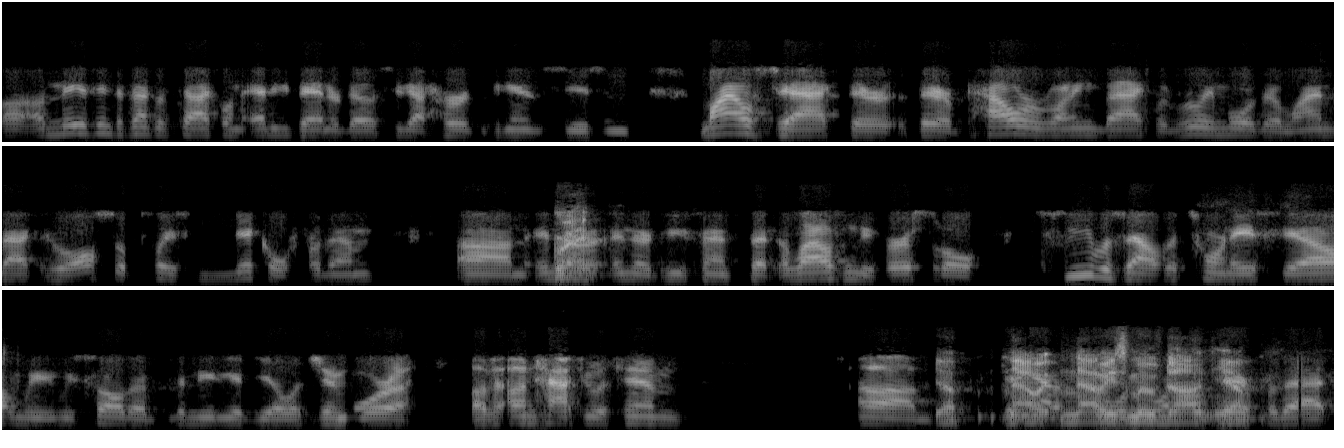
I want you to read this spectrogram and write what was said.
amazing defensive tackle in Eddie Vanderdoes who got hurt at the beginning of the season. Myles Jack, their, their power running back, but really more their linebacker, who also plays nickel for them um, in, right. their, in their defense that allows them to be versatile. He was out with torn ACL, and we, we saw the, the media deal with Jim Mora of unhappy with him um, yep. Now, now he's moved on. Yeah. For that.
